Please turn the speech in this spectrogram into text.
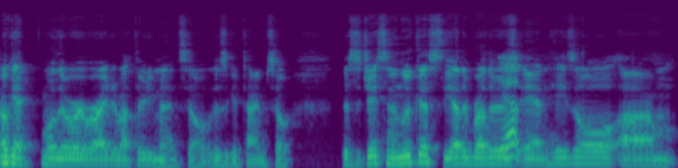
Okay. Well, they were right at about 30 minutes, so this is a good time. So this is Jason and Lucas, the other brothers, Yep. and Hazel um,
